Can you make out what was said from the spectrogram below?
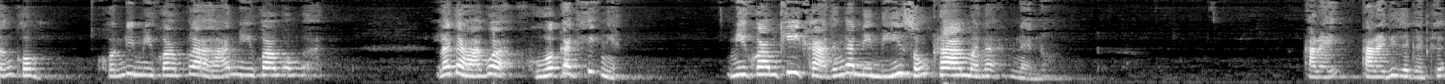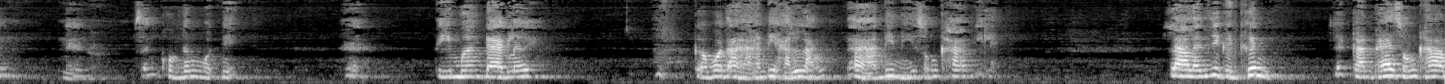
สังคม คนที่มีความกล้าหาญมีความองอาจและถ้าหากว่าหัวกะทิเนี่ยมีความขี้ขาดถึงกันหนีสงครามมานะแน่นอนอะไรอะไรที่จะเกิดขึ้นแน่นอนสังคมทั้งหมดนี่ตีเมืองแตกเลย ก็พราะทหารที่หันหลัง ทหารที่หนีสงครามนี่แหละแล้วอะไรที่จะเกิดขึ้นจากการแพ้สงคราม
